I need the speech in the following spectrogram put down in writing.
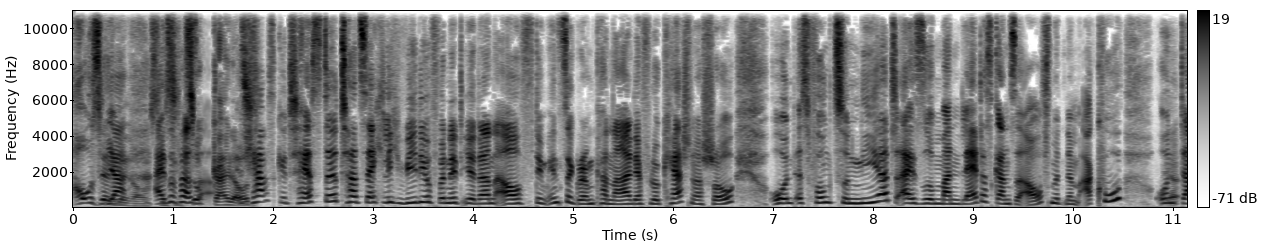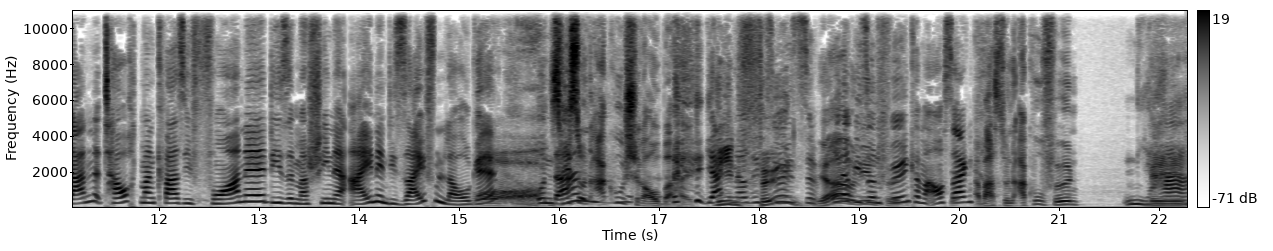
Tausende Ja, raus. Das also sieht so geil aus. Ich habe es getestet. Tatsächlich Video findet ihr dann auf dem Instagram-Kanal der Flo Kerschner Show und es funktioniert. Also man lädt das Ganze auf mit einem Akku und Ja. dann taucht man quasi vorne diese Maschine ein in die Seifenlauge und Das dann ist wie so ein Akkuschrauber halt. ja, Wie ein genau, sieht's Föhn. Ja, Oder wie so ein Föhn, kann man auch sagen. Aber hast du einen Akkuföhn? Ja,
